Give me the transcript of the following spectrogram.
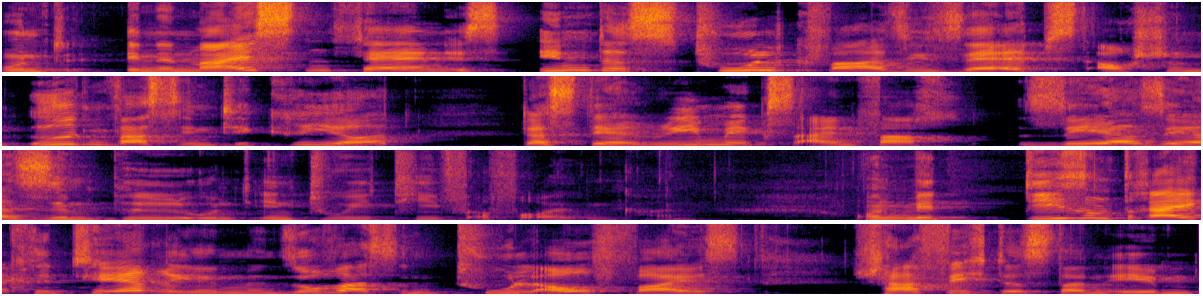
Und in den meisten Fällen ist in das Tool quasi selbst auch schon irgendwas integriert, dass der Remix einfach sehr, sehr simpel und intuitiv erfolgen kann. Und mit diesen drei Kriterien, wenn sowas im Tool aufweist, schaffe ich das dann eben,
